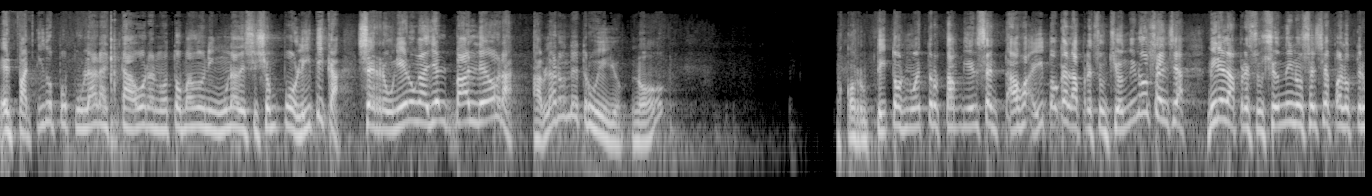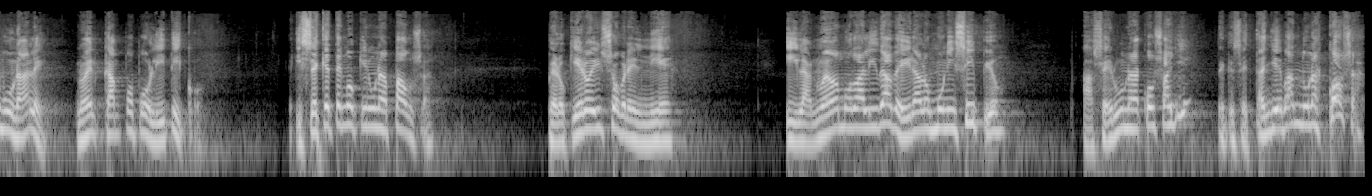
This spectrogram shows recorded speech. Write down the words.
El Partido Popular a esta hora no ha tomado ninguna decisión política. Se reunieron ayer par de horas. ¿Hablaron de Trujillo? No. Los corruptitos nuestros están bien sentados ahí porque la presunción de inocencia, mire, la presunción de inocencia es para los tribunales, no es el campo político. Y sé que tengo que ir a una pausa, pero quiero ir sobre el NIE y la nueva modalidad de ir a los municipios a hacer una cosa allí, de que se están llevando unas cosas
